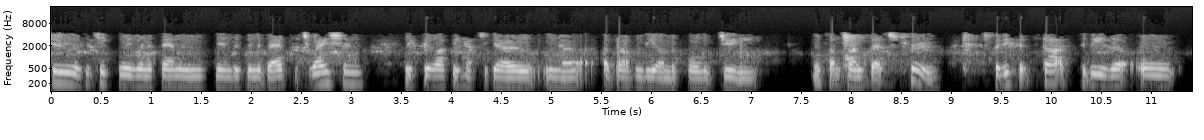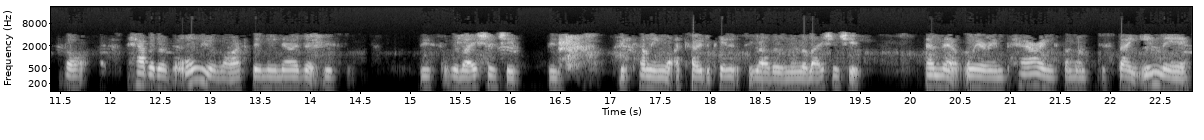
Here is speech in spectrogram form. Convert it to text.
to, and particularly when a family member's in a bad situation, we feel like we have to go, you know, above and beyond the call of duty. And sometimes that's true. But if it starts to be the all the habit of all your life, then we know that this this relationship is becoming a codependency rather than a relationship, and that we're empowering someone to stay in their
